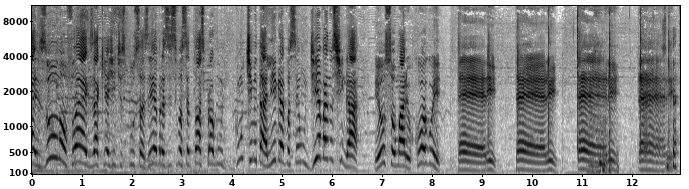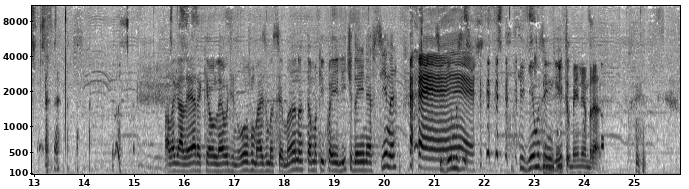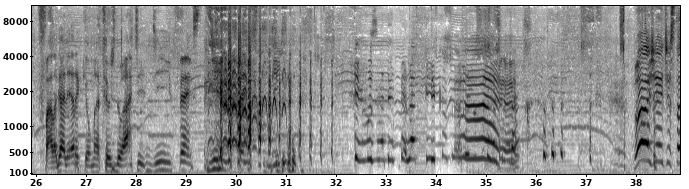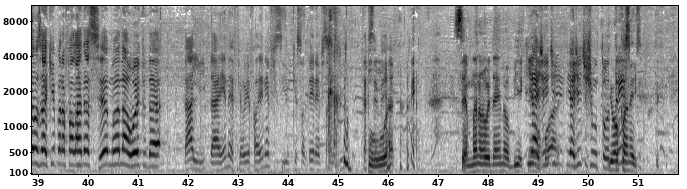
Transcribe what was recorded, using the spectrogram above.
Mais um No Flags. Aqui a gente expulsa zebras e se você torce pra algum, algum time da liga, você um dia vai nos xingar. Eu sou o Mário Kogo e. Teri, Teri, Teri, Teri. Fala galera, aqui é o Léo de novo, mais uma semana. Estamos aqui com a elite da NFC, né? É. Seguimos invicto. Muito bem lembrado. Fala galera, aqui é o Matheus Duarte de Defense. Defense. Temos uma defesa pica, É. Bom, gente, estamos aqui para falar da semana 8 da, da, li- da NFL. Eu ia falar NFC, porque só tem NFC aqui. Tá Porra. Semana 8 da MLB aqui. E a, gente, e a gente juntou E três?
